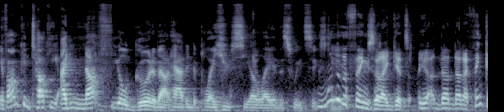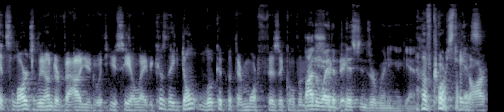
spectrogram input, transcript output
if I'm Kentucky, I do not feel good about having to play UCLA in the Sweet 16. One of the things that I get that, that I think gets largely undervalued with UCLA because they don't look it, but they're more physical than. By the way, the be. Pistons are winning again. Of course they yes. are.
